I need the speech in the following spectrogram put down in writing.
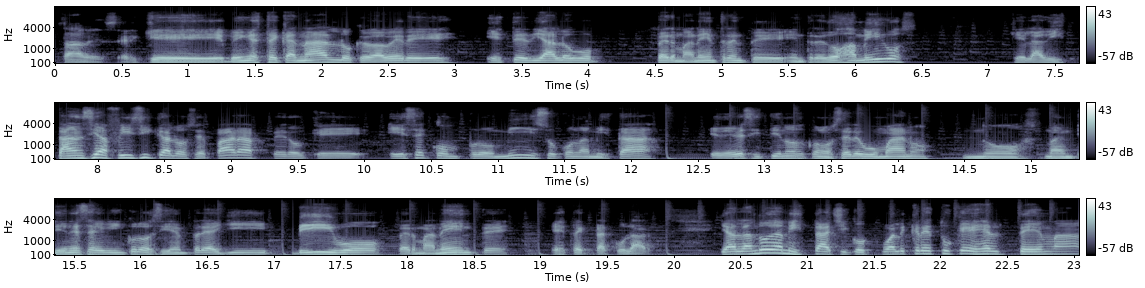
¿sabes? El que venga a este canal lo que va a ver es este diálogo permanente entre, entre dos amigos, que la distancia física los separa, pero que ese compromiso con la amistad que debe existir con los seres humanos nos mantiene ese vínculo siempre allí vivo, permanente, espectacular. Y hablando de amistad, chicos, ¿cuál crees tú que es el tema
